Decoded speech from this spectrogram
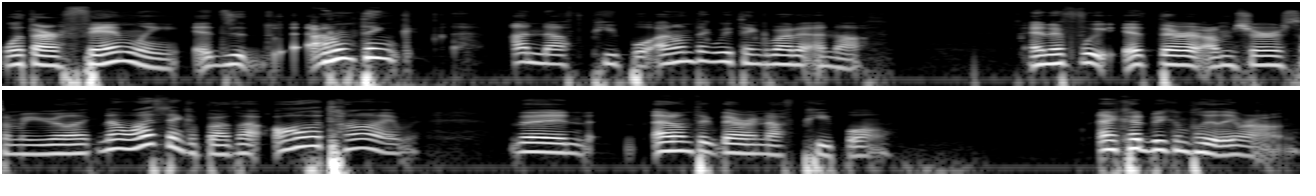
with our family? It's, I don't think enough people. I don't think we think about it enough. And if we if there I'm sure some of you are like, "No, I think about that all the time." Then I don't think there are enough people. I could be completely wrong.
